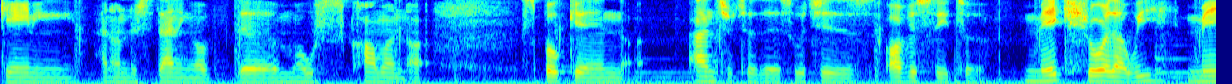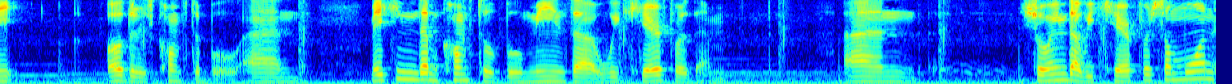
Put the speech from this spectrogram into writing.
gaining an understanding of the most common uh, spoken answer to this, which is obviously to make sure that we make others comfortable. And making them comfortable means that we care for them. And showing that we care for someone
